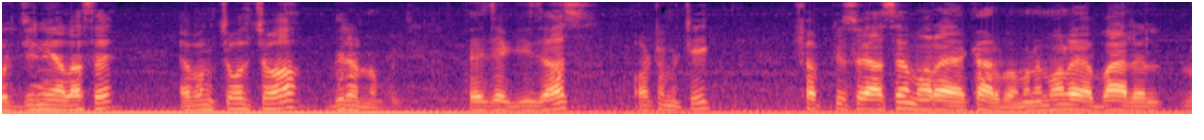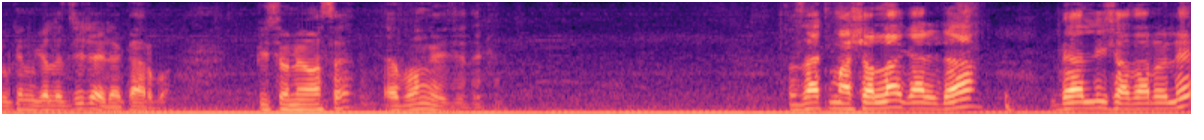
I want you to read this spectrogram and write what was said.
অরিজিনাল আছে এবং চলছ বিরানব্বই। এই যে গিজাস অটোমেটিক সব কিছুই আছে, মরায় কারবা মানে মরায় বাইরে লুকিন গেলে যেটা, এটা কারবা। পিছনেও আছে এবং এই যে দেখেন। যাক মাসাল্লাহ গাড়িটা বিয়াল্লিশ হাজার হলে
